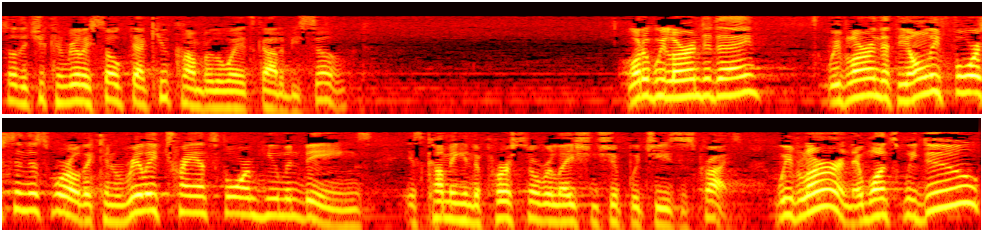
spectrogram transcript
so that you can really soak that cucumber the way it's got to be soaked? What have we learned today? We've learned that the only force in this world that can really transform human beings is coming into personal relationship with Jesus Christ. We've learned that once we do,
